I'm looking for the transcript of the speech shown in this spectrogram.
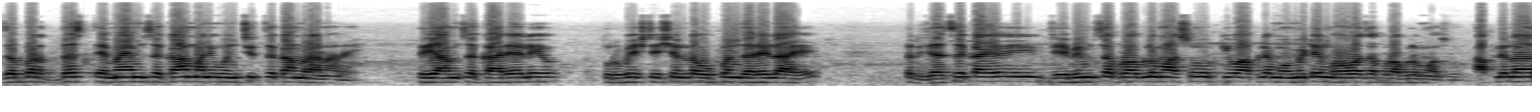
जबरदस्त एम आय एमचं काम आणि वंचितचं काम राहणार आहे. तरी आमचं कार्यालय तुर्बे स्टेशनला ओपन झालेलं आहे. तर ज्याचं काय जे प्रॉब्लेम असो किंवा आपल्या मोमेटेन भावाचा प्रॉब्लेम असो आपल्याला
